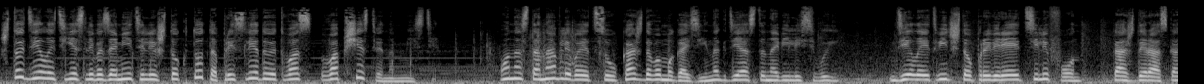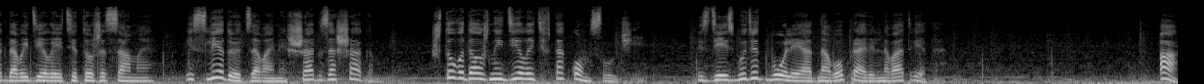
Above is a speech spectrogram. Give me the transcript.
Что делать, если вы заметили, что кто-то преследует вас в общественном месте? Он останавливается у каждого магазина, где остановились вы. Делает вид, что проверяет телефон каждый раз, когда вы делаете то же самое. И следует за вами шаг за шагом. Что вы должны делать в таком случае? Здесь будет более одного правильного ответа. А.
